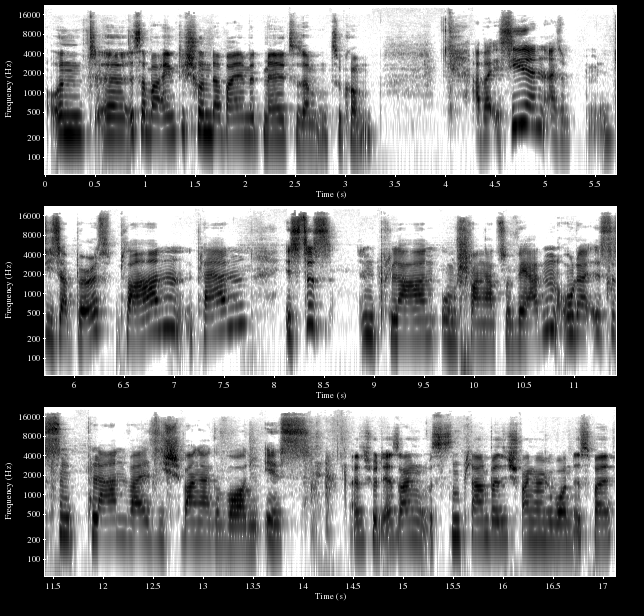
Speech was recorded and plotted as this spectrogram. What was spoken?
und äh, ist aber eigentlich schon dabei, mit Mel zusammenzukommen. aber ist sie denn, also dieser Birthplan, Plan, ist es ein Plan, um schwanger zu werden, oder ist es ein Plan, weil sie schwanger geworden ist? Also ich würde eher sagen, es ist ein Plan, weil sie schwanger geworden ist, weil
